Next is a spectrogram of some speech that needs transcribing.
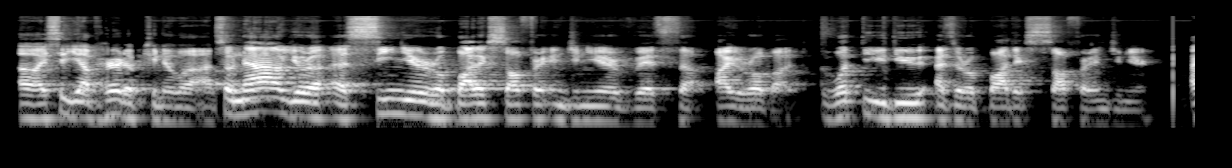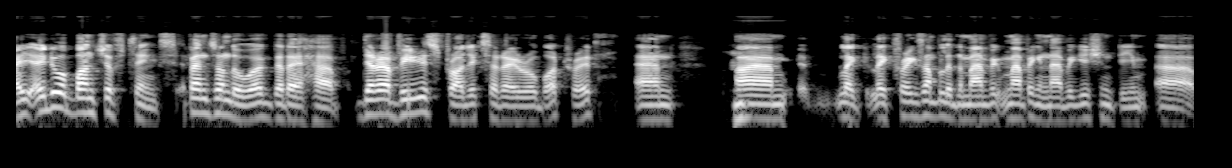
Oh, I see. Yeah, I've heard of Kinova. So now you're a, senior robotic software engineer with uh, iRobot. What do you do as a robotic software engineer? I, I, do a bunch of things. Depends on the work that I have. There are various projects at iRobot, right? And um, like like for example, in the mapping and navigation team, uh,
